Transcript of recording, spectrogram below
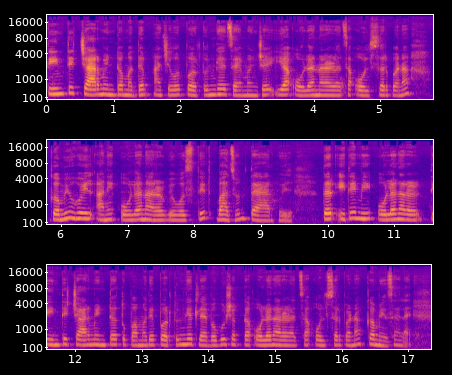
तीन ते चार मिनटं मध्यम आचेवर परतून घ्यायचं आहे म्हणजे या ओला नारळाचा ओलसरपणा कमी होईल आणि ओला नारळ व्यवस्थित भाजून तयार होईल. तर इथे मी ओला नारळ तीन ते चार मिनटं तुपामध्ये परतून घेतलं आहे बघू शकता ओला नारळाचा ओलसरपणा कमी झाला आहे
